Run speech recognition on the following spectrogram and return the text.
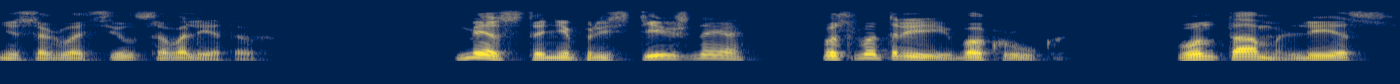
Не согласился Валетов. Место непрестижное. Посмотри вокруг. Вон там лес,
